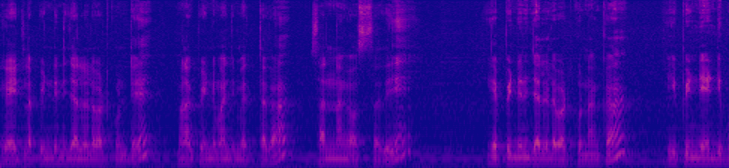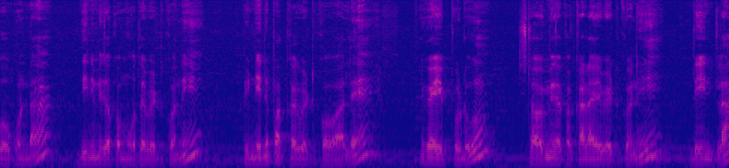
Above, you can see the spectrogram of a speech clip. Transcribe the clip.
ఇక ఇట్లా పిండిని జల్లెడ పట్టుకుంటే మనకు పిండి మంచి మెత్తగా సన్నంగా వస్తుంది. ఇక పిండిని జల్లెడ పట్టుకున్నాక ఈ పిండి ఎండిపోకుండా దీని మీద ఒక మూత పెట్టుకొని పిండిని పక్కకు పెట్టుకోవాలి. ఇక ఇప్పుడు స్టవ్ మీద ఒక కడాయి పెట్టుకొని దీంట్లో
